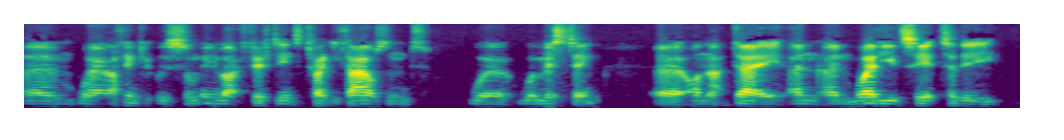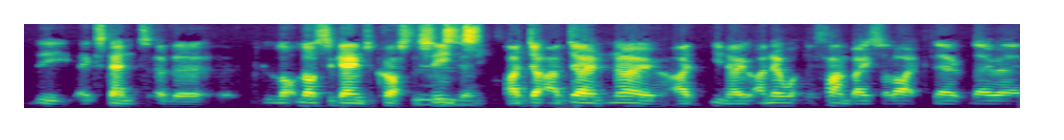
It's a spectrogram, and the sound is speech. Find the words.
um, where I think it was something like 15 to 20,000 were were missing uh, on that day, and and whether you'd see it to the the extent of a lots of games across the season, I, do, I don't know. I you know I know what the fan base are like. They're they're uh,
